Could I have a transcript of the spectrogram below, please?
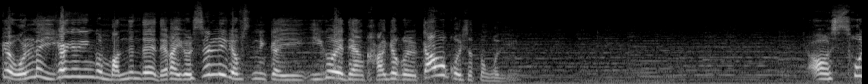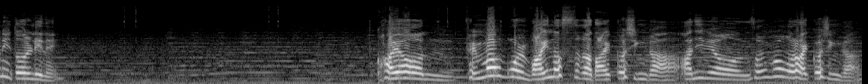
그 원래 이 가격인 건 맞는데 내가 이걸 쓸 일이 없으니까 이, 이거에 대한 가격을 까먹고 있었던 거지. 아, 손이 떨리네. 과연 100만 골 마이너스가 날 것인가? 아니면 성공을 할 것인가?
